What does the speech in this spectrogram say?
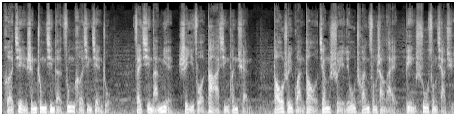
和健身中心的综合性建筑，在其南面是一座大型喷泉，导水管道将水流传送上来并输送下去，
